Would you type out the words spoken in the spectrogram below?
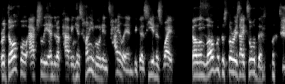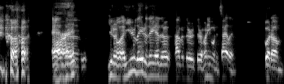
Rodolfo actually ended up having his honeymoon in Thailand because he and his wife fell in love with the stories I told them. and, all right. Uh, you know, a year later, they ended up having their, their honeymoon in Thailand. But um,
